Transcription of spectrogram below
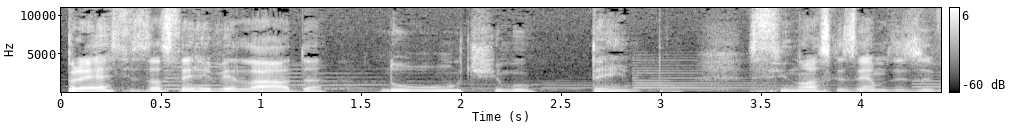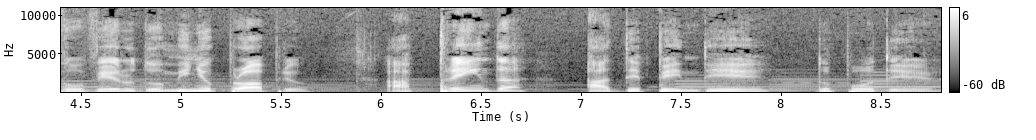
prestes a ser revelada no último tempo. Se nós quisermos desenvolver o domínio próprio, aprenda a depender do poder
